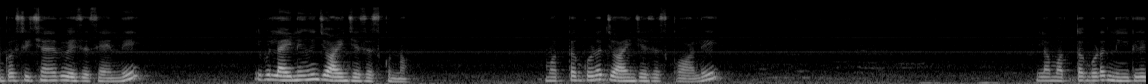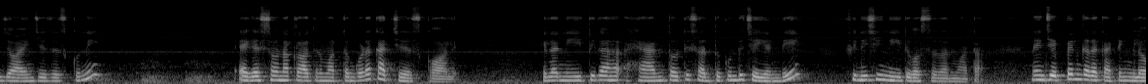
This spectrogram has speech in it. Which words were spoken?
ఇంకో స్టిచ్ అనేది వేసేసేయండి. ఇప్పుడు లైనింగ్ని జాయిన్ చేసేసుకుందాం. మొత్తం కూడా జాయిన్ చేసేసుకోవాలి. ఇలా మొత్తం కూడా నీట్గా జాయిన్ చేసేసుకుని ఎగస్ట్రా ఉన్న క్లాత్ని మొత్తం కూడా కట్ చేసుకోవాలి. ఇలా నీట్గా హ్యాండ్ తోటి సర్దుకుంటూ చేయండి. ఫినిషింగ్ నీట్గా వస్తుంది అనమాట నేను చెప్పాను కదా కటింగ్లో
